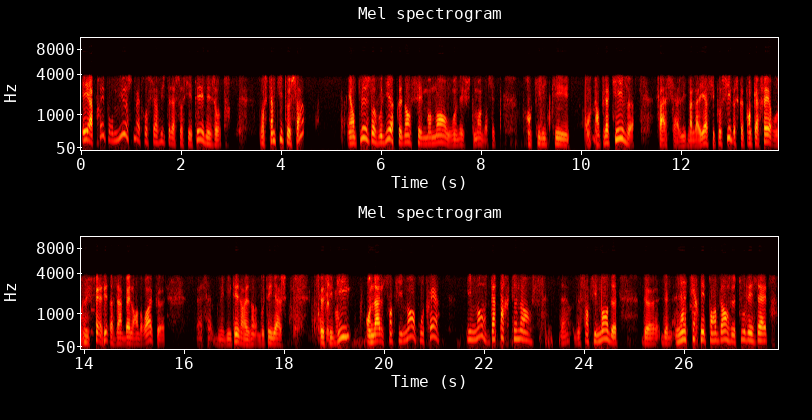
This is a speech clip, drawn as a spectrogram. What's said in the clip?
et après pour mieux se mettre au service de la société et des autres. Donc c'est un petit peu ça. Et en plus, je dois vous dire que dans ces moments où on est justement dans cette tranquillité contemplative, face à l'Himalaya, c'est possible, parce que tant qu'à faire, on aller dans un bel endroit que ben, méditer dans les embouteillages. Ceci dit, on a le sentiment, au contraire, immense d'appartenance, hein, de sentiment de, de, de l'interdépendance de tous les êtres,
